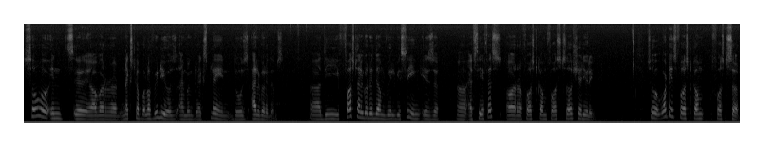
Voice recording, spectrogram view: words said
So in uh, our next couple of videos I'm going to explain those algorithms. Uh, the first algorithm we'll be seeing is uh, FCFS or first come first serve scheduling. So what is first come first serve?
